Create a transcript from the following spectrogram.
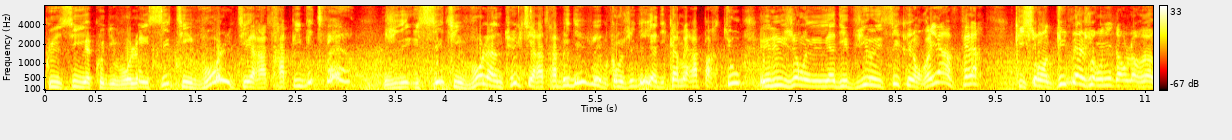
qu'ici, il n'y a que des voleurs. Ici, tu voles, tu es rattrapé vite fait. Ici, tu voles un truc, tu es rattrapé vite fait. Comme je dis, il y a des caméras partout et les gens, il y a des vieux ici qui n'ont rien à faire, qui sont toute la journée dans leur. Euh,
